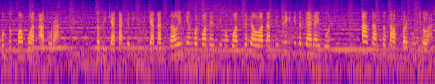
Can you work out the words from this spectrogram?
untuk membuat aturan. Kebijakan demi kebijakan zalim yang berpotensi membuat kedaulatan negeri ini tergadai pun akan tetap bermunculan.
